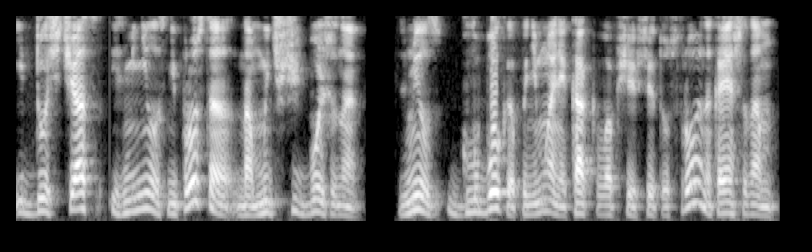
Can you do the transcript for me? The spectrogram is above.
и до сейчас изменилось не просто, нам мы чуть-чуть больше знаем, изменилось глубокое понимание, как вообще все это устроено. Конечно, там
